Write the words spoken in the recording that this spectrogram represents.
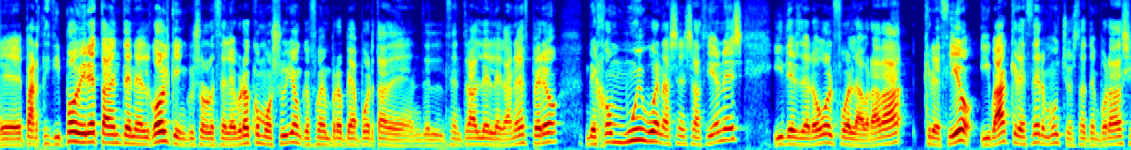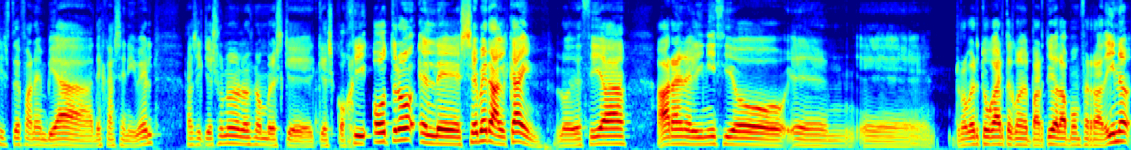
Eh, participó directamente en el gol, que incluso lo celebró como suyo, aunque fue en propia puerta del central del Leganés, pero dejó muy buenas sensaciones y desde luego el Fuenlabrada creció y va a crecer mucho esta temporada si Stefan Envía deja ese nivel. Así que es uno de los nombres que, escogí. Otro, el de Sever Alcain. Lo decía ahora en el inicio eh, eh, Roberto Ugarte con el partido de la Ponferradina.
